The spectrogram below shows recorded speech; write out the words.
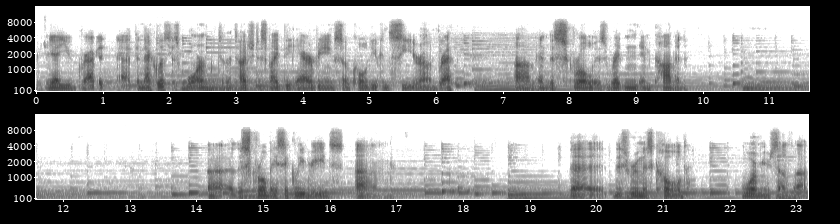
It. yeah you grab it. Uh, the necklace is warm to the touch despite the air being so cold you can see your own breath. Um, and the scroll is written in common. Uh, the scroll basically reads um, uh, this room is cold. Warm yourself up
